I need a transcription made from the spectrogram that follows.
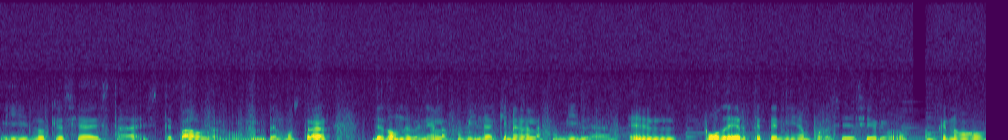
y lo que hacía esta, este Paula, ¿no? El demostrar de dónde venía la familia, quién era la familia, el poder que tenían, por así decirlo, aunque no,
